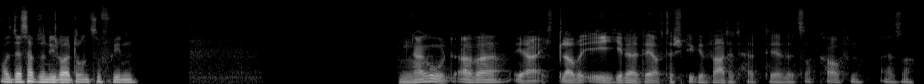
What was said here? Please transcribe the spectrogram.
Also deshalb sind die Leute unzufrieden. Na gut, aber ja, ich glaube eh, jeder, der auf das Spiel gewartet hat, der wird es auch kaufen. Also.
